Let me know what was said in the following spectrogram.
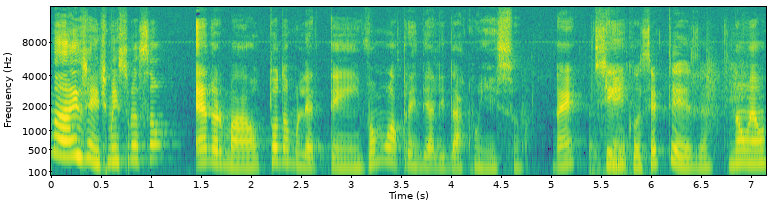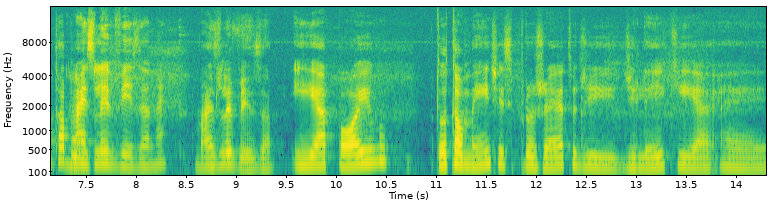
Mas, gente, menstruação é normal, toda mulher tem. Vamos aprender a lidar com isso, né? Sim, Que com certeza. não é um tabu. Mais leveza, né? Mais leveza. E apoio totalmente esse projeto de, de lei que é, é,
